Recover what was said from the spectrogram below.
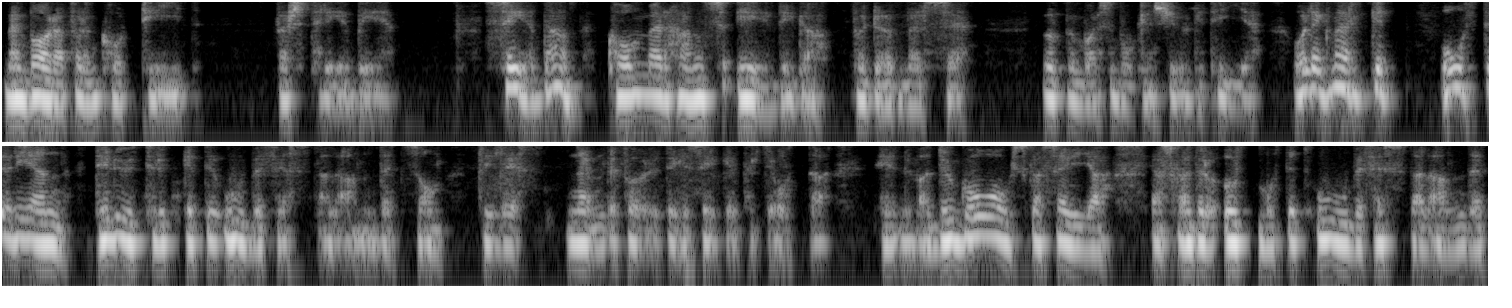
men bara för en kort tid. Vers 3b. Sedan kommer hans eviga fördömelse. Uppenbarelseboken 2010. Och lägg märke återigen till uttrycket det obefästa landet som vi läst, nämnde förut i Hesekiel 38. 11. Du Gog ska säga, jag ska dra upp mot det obefästa landet,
